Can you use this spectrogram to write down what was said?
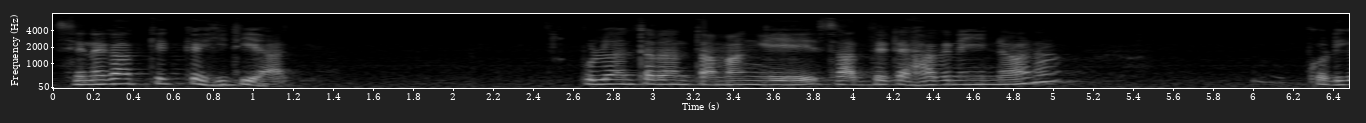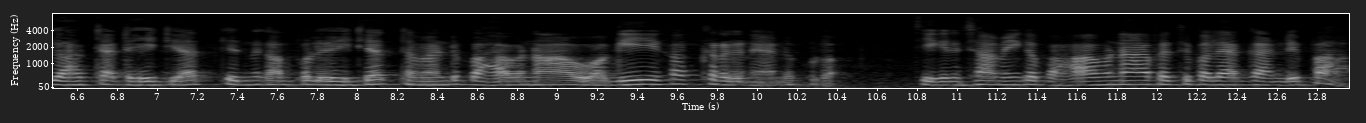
සෙනගක් එක්ක හිටියත් පුළුවන් තරම් Taman ඒ සද්දෙට අහගෙන ඉන්නවනම් කොඩි ගහක් යට හිටියත්, කෙන්දකම් පොළවේ හිටියත් Tamanට භාවනාව වගේ එකක් කරගෙන යන්න පුළුවන්. ඒක නිසා මේක භාවනා ප්‍රතිඵලයක් ගන්න එපා.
